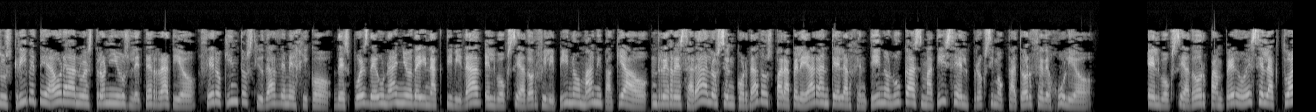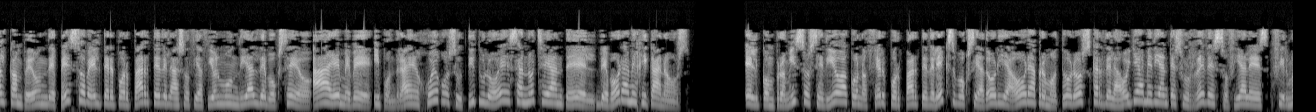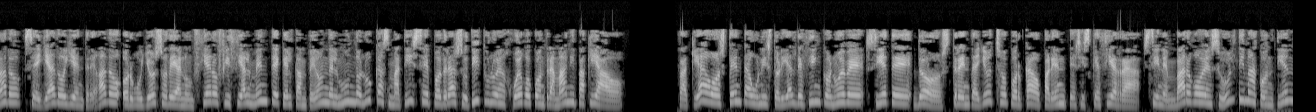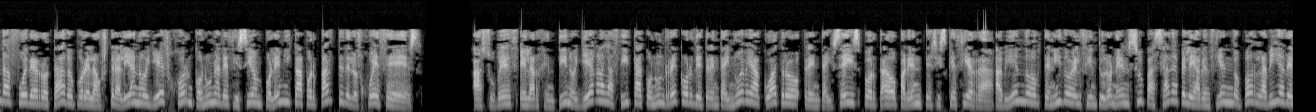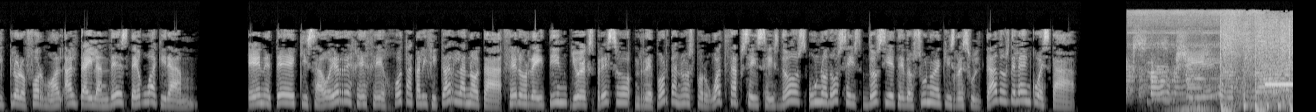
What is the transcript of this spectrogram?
Suscríbete ahora a nuestro newsletter Ratio 05 Ciudad de México. Después de un año de inactividad, el boxeador filipino Manny Pacquiao regresará a los encordados para pelear ante el argentino Lucas Matisse el próximo 14 de julio. El boxeador pampero es el actual campeón de peso welter por parte de la Asociación Mundial de Boxeo, AMB, y pondrá en juego su título esa noche ante el Devora Mexicanos. El compromiso se dio a conocer por parte del exboxeador y ahora promotor Oscar de la Hoya mediante sus redes sociales, firmado, sellado y entregado, orgulloso de anunciar oficialmente que el campeón del mundo Lucas Matisse podrá su título en juego contra Manny Pacquiao. Pacquiao ostenta un historial de 5-9, 7, 2, 38 por KO paréntesis que cierra, sin embargo en su última contienda fue derrotado por el australiano Jeff Horn con una decisión polémica por parte de los jueces. A su vez, el argentino llega a la cita con un récord de 39 a 4, 36 por KO paréntesis que cierra, habiendo obtenido el cinturón en su pasada pelea venciendo por la vía del cloroformo al, al tailandés de Wakiram. NTXAORGGJ calificar la nota, 0 rating, yo expreso, repórtanos por WhatsApp 662-126-2721X resultados de la encuesta. Snow, she is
